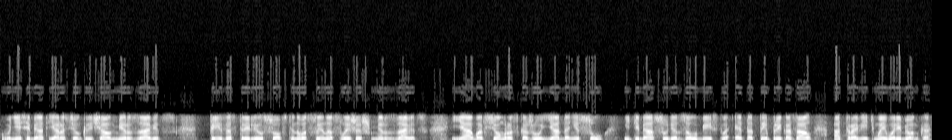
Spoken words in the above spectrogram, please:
Вне себя от ярости он кричал «Мерзавец! Ты застрелил собственного сына, слышишь, мерзавец? Я обо всем расскажу, я донесу, и тебя осудят за убийство. Это ты приказал отравить моего ребенка.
